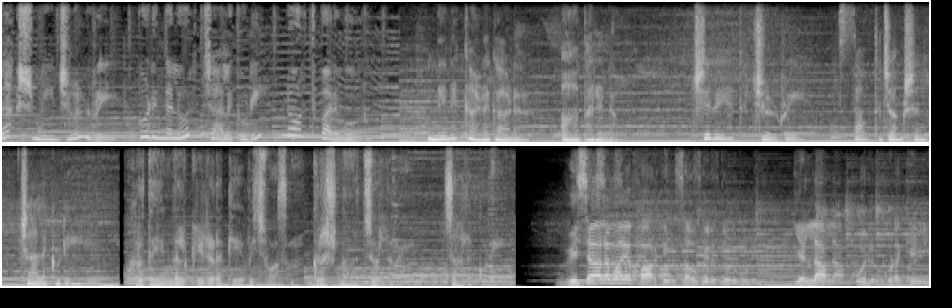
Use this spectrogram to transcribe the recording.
Lakshmi jewellery Kodungallur Chalakudy north Paravur നിനക്കഴകാണ് ആഭരണം. Chirayath jewellery south junction Chalakudy ഹൃദയങ്ങൾ കീഴടക്കിയ വിശ്വാസം. കൃഷ്ണ ജ്വല്ലറി ചാലക്കുടി വിശാലമായ പാർക്കിംഗ് സൗകര്യത്തോടുകൂടി എല്ലാം ഒരു കുടക്കീഴിൽ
